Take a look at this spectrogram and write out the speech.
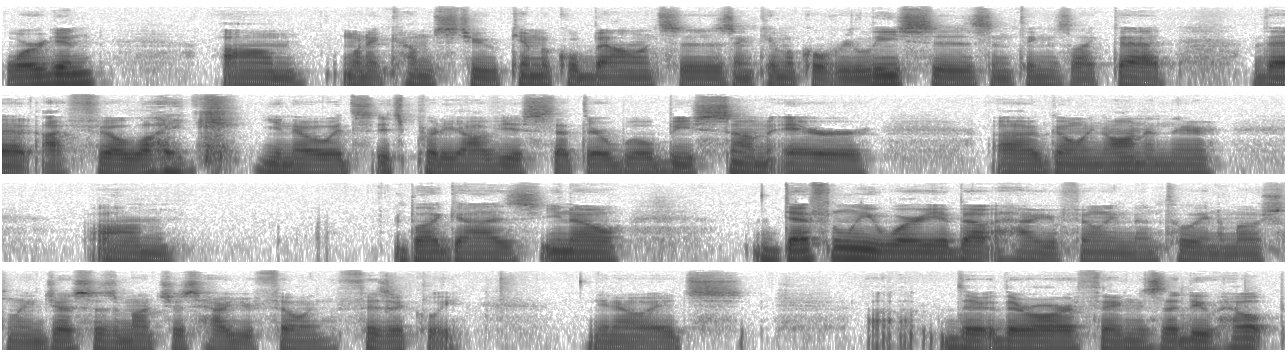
organ um, when it comes to chemical balances and chemical releases and things like that that I feel like you know it's it's pretty obvious that there will be some error uh, going on in there. Um, but guys, you know, definitely worry about how you're feeling mentally and emotionally just as much as how you're feeling physically. You know, it's uh, there there are things that do help.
